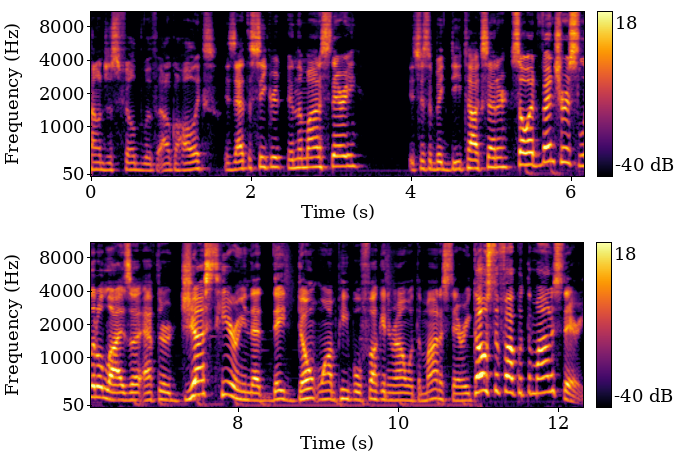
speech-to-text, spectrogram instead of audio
Town just filled with alcoholics? Is that the secret in the monastery? It's just a big detox center. So adventurous little Liza, after just hearing that they don't want people fucking around with the monastery, goes to fuck with the monastery.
